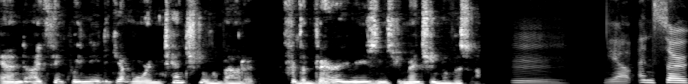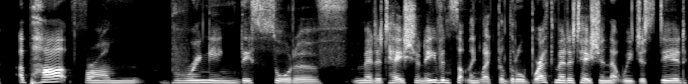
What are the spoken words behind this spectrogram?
And I think we need to get more intentional about it for the very reasons you mentioned, Melissa. Mm, yeah. And so, apart from bringing this sort of meditation, even something like the little breath meditation that we just did,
